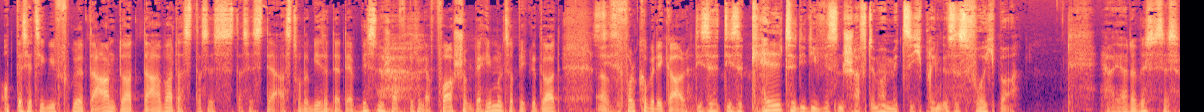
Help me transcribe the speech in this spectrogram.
ob das jetzt irgendwie früher da und dort da war, das, das ist, das ist der Astronomie, also der, der wissenschaftlichen Erforschung der Himmelsobjekte dort äh, vollkommen egal. Diese, diese Kälte, die die Wissenschaft immer mit sich bringt, ist es furchtbar. Ja, ja, da wisst ihr es.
